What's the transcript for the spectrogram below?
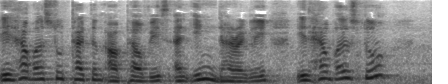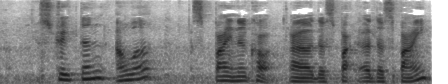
it helps us to tighten our pelvis and indirectly it helps us to straighten our spinal cord, uh, the, spi- uh, the spine.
